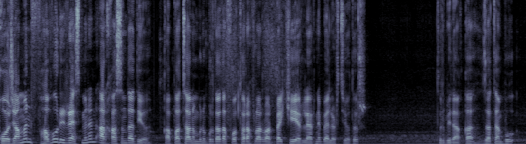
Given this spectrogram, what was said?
Kocamın favori resminin arkasında diyor. Kapatalım bunu. Burada da fotoğraflar var. Belki yerlerini belirtiyordur. Dur bir dakika. Zaten bu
